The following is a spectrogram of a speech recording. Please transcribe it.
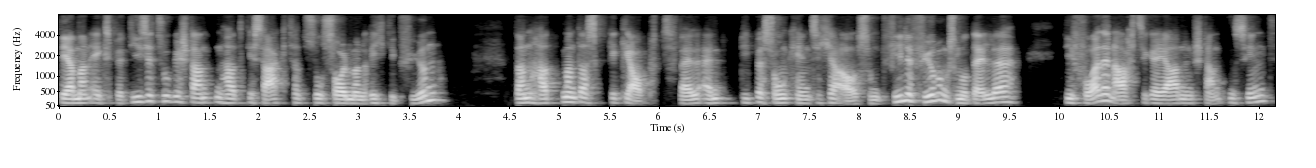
der man Expertise zugestanden hat, gesagt hat, so soll man richtig führen, dann hat man das geglaubt, weil ein, die Person kennt sich ja aus. Und viele Führungsmodelle, die vor den 80er Jahren entstanden sind,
